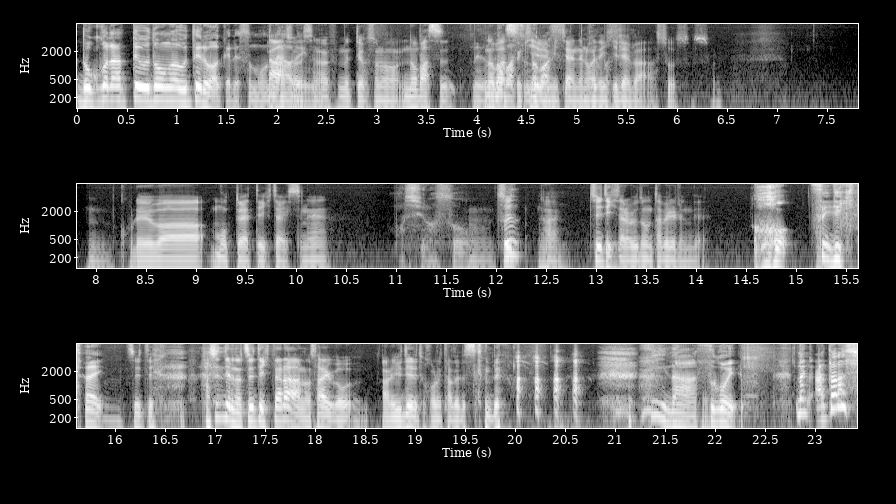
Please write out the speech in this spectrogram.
どこだってうどんが打てるわけですもんねあそうある意味ですね踏むっていうかその伸ばす。伸伸ばすばす切るみたいなのができればそうそうそう、うん、これはもっとやっていきたいですね、面白そう、うん、そつれはい、ついてきたらうどん食べれるんで。おついてきたい。ついて走ってるのついてきたらあの最後あの茹でるところにたどり着くんで。いいなすごい。なんか新し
